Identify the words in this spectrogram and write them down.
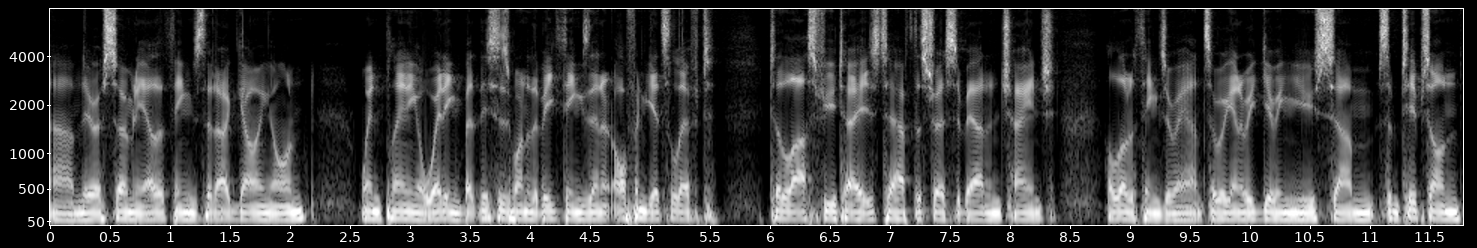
um, there are so many other things that are going on when planning a wedding. But this is one of the big things, and it often gets left to the last few days to have to stress about and change a lot of things around. So we're going to be giving you some some tips on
